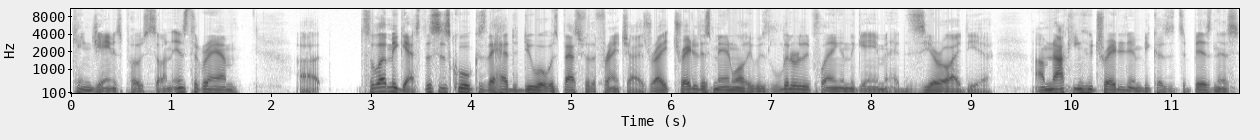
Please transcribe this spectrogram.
King James posts on Instagram. Uh, so let me guess, this is cool because they had to do what was best for the franchise, right? Traded this man while he was literally playing in the game and had zero idea. I'm knocking who traded him because it's a business.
